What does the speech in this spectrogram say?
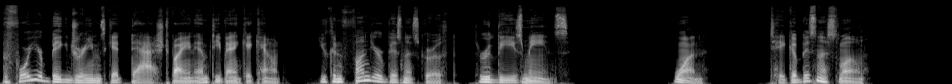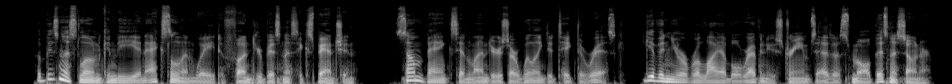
Before your big dreams get dashed by an empty bank account, you can fund your business growth through these means. 1. Take a business loan. A business loan can be an excellent way to fund your business expansion. Some banks and lenders are willing to take the risk, given your reliable revenue streams as a small business owner.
